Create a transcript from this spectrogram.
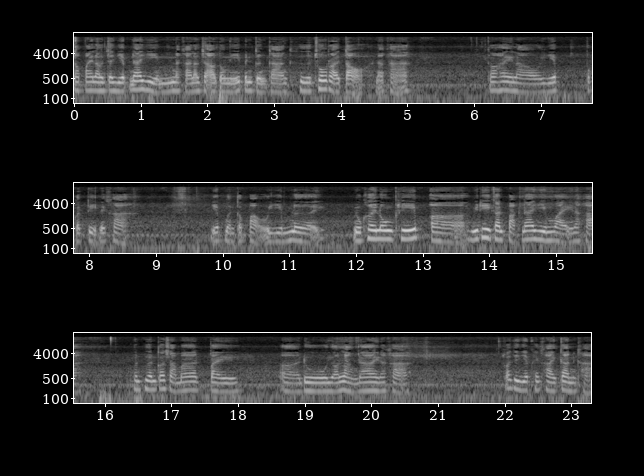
ต่อไปเราจะเย็บหน้ายิ้มนะคะ เราจะเอาตรงนี้เป็นกึ่งกลางคือช่วงรอยต่อนะคะ ก็ให้เราเย็บปกติเลยค่ะ เย็บเหมือนกระเป๋ายิ้มเลยหนูเคยลงคลิปวิธีการปักหน้ายิ้มไว้นะคะ เพื่อนๆก็สามารถไปดูย้อนหลังได้นะคะ ก็จะเย็บคล้ายๆกันค่ะ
